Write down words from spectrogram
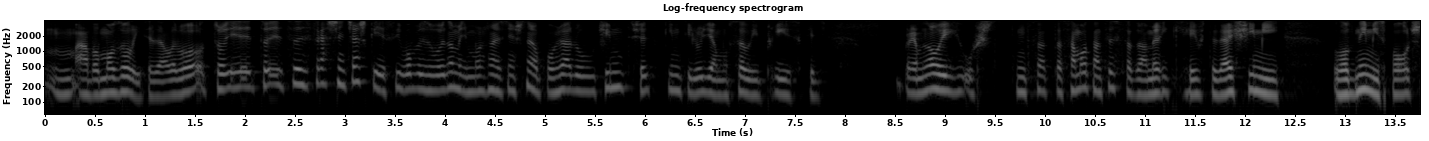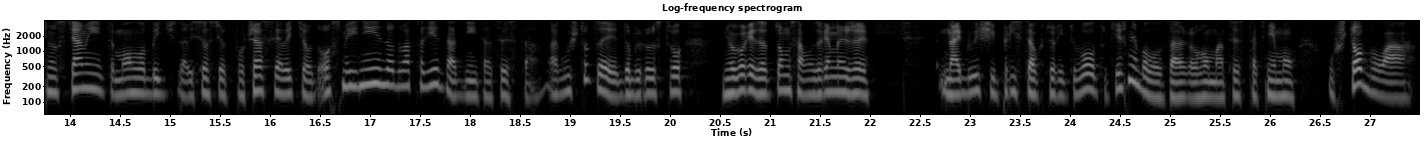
mm, alebo mozoli teda, lebo to je, to, je, to je strašne ťažké si vôbec uvedomiť možno aj z dnešného pohľadu, čím všetkým tí ľudia museli prísť, keď pre mnohých už ten, tá samotná cesta do Ameriky hej, vtedajšími lodnými spoločnosťami, to mohlo byť v závislosti od počasia, viete, od 8 dní do 21 dní tá cesta. Ak už toto je dobrodružstvo, nehovorí za tom samozrejme, že najbližší prístav, ktorý tu bol, tu tiež nebolo za rohom a cesta k nemu už to bola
